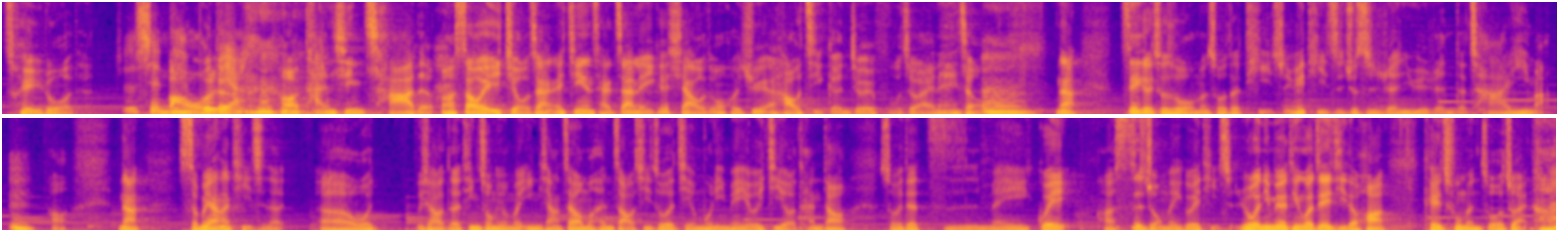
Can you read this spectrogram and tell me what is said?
脆弱的。就是先天不良，好 弹性差的，然后稍微一久站，哎，今天才站了一个下午，怎么回去好几根就会浮出来那种。嗯，那这个就是我们说的体质，因为体质就是人与人的差异嘛。嗯，好，那什么样的体质呢？呃，我不晓得听众有没有印象，在我们很早期做的节目里面，有一集有谈到所谓的紫玫瑰啊，四种玫瑰体质。如果你没有听过这一集的话，可以出门左转哈。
